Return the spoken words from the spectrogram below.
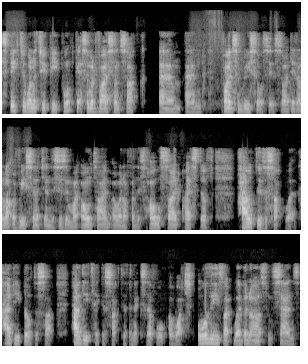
speak to one or two people, get some advice on SOC, um, and find some resources. So I did a lot of research, and this is in my own time. I went off on this whole side quest of how does a SOC work? How do you build a SOC? How do you take a SOC to the next level? I watched all these like webinars from SANS.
